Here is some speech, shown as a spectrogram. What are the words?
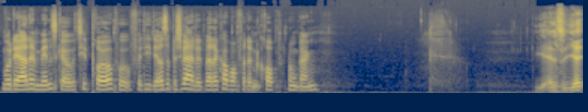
moderne mennesker jo tit prøver på, fordi det også er besværligt, hvad der kommer fra den krop nogle gange. Ja, altså, jeg,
